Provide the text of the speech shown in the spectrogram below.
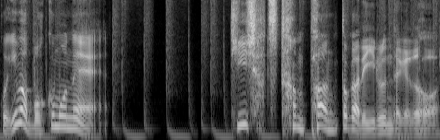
これ今僕もね、T シャツ短パンとかでいるんだけど、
